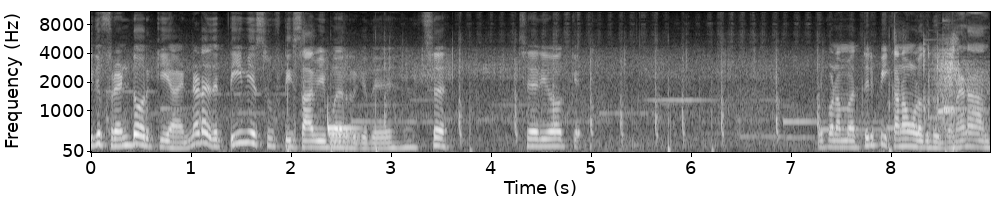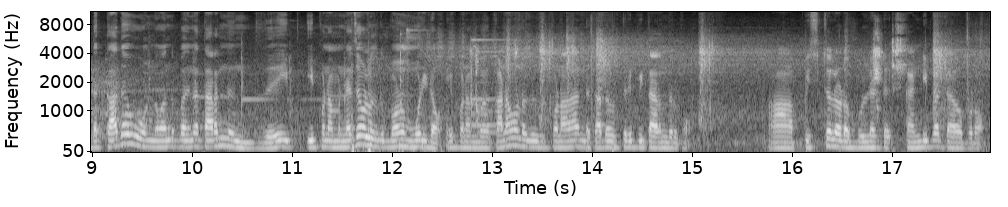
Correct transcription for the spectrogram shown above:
இது ஃப்ரெண்ட் ஒர்க்கியா என்னடா இது டிவிஎஸ் ஃபிஃப்டி சாவி மாதிரி இருக்குது. சரி சரி ஓகே. இப்போ நம்ம திருப்பி கனவு உலகத்துக்கு போனோம் ஏன்னா அந்த கதவு ஒன்று வந்து பார்த்தீங்கன்னா திறந்து இருந்தது இப் இப்போ நம்ம நிஜ உலகத்துக்கு போனால் மூடிட்டோம். இப்போ நம்ம கனவு உலகத்துக்கு போனால் தான் அந்த கதவு திருப்பி திறந்துருக்கும். பிஸ்டலோட புல்லட்டு கண்டிப்பாக தேவைப்படும்.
